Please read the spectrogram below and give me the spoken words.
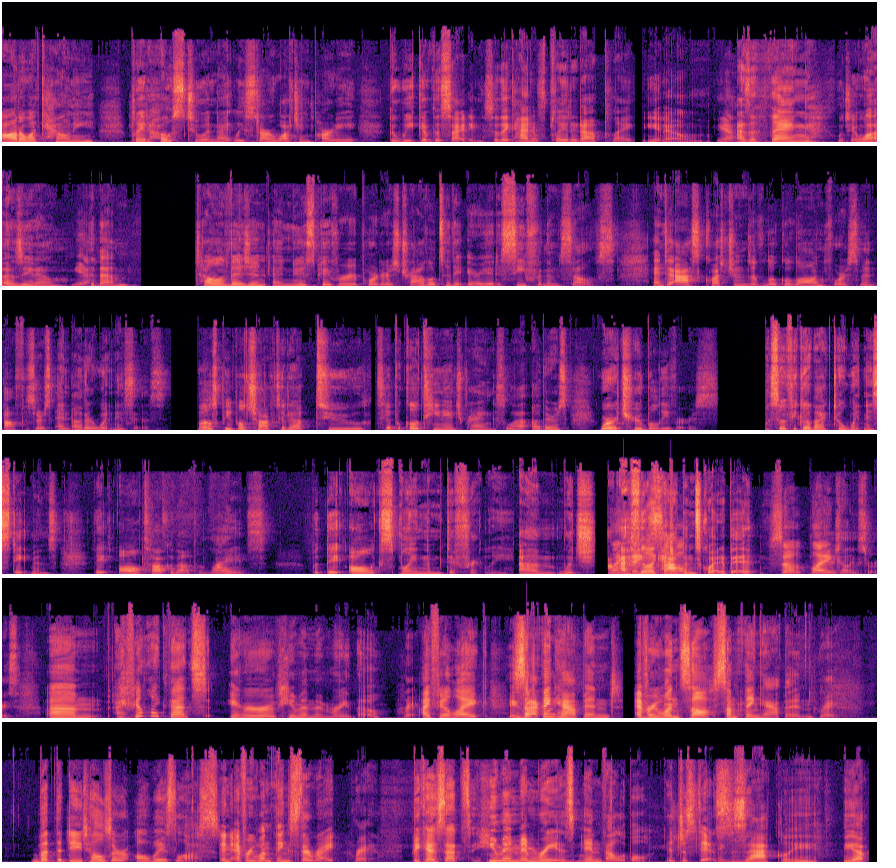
Ottawa County played host to a nightly star watching party the week of the sighting. So they kind of played it up like, you know, Yeah. as a thing, which it was, you know, Yeah. to them. Television and newspaper reporters traveled to the area to see for themselves and to ask questions of local law enforcement officers and other witnesses. Most people chalked it up to typical teenage pranks, while others were true believers. So if you go back to witness statements, they all talk about the lights, but they all explain them differently, um, which Like I feel like happens quite a bit So when you're like telling stories. um I feel like that's error of human memory though. Right. I feel like Exactly. something happened, everyone saw something happen, Right, but the details are always lost. And everyone thinks they're right right. Because that's human memory is Mm-hmm. infallible. It just is. Exactly. Yep.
